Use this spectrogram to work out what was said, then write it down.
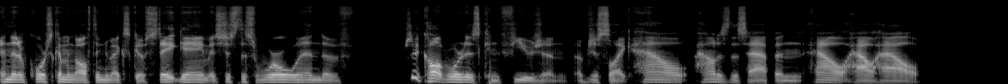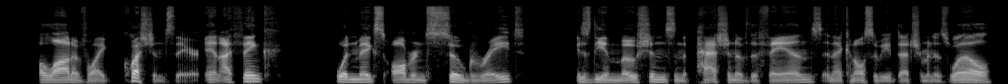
and then of course coming off the New Mexico State game, it's just this whirlwind of. I'm call it what it is confusion of just like how how does this happen? How how how? A lot of like questions there, and I think what makes Auburn so great is the emotions and the passion of the fans, and that can also be a detriment as well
